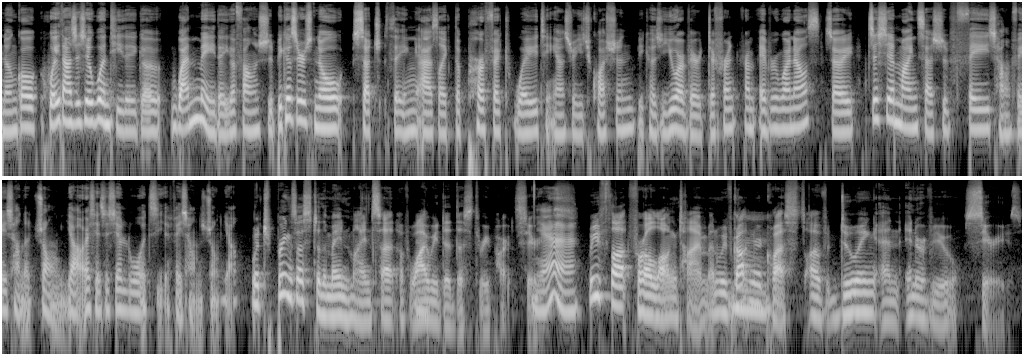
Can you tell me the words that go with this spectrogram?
能够回答这些问题的一个完美的一个方式。Because there's no such thing as like the perfect way to answer each question, because you are very different from everyone else. 所以这些 mindset 是非常非常的重要，而且这些逻辑也非常的重要。 Which brings us to the main mindset of why we did this three part series. Yeah. We've thought for a long time and we've gotten requests of doing an interview series.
